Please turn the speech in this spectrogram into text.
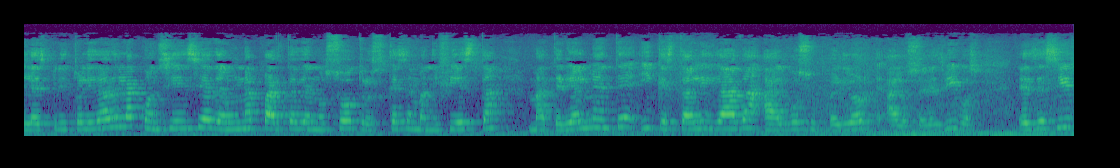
la espiritualidad es la conciencia de una parte de nosotros que se manifiesta materialmente y que está ligada a algo superior a los seres vivos. Es decir,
